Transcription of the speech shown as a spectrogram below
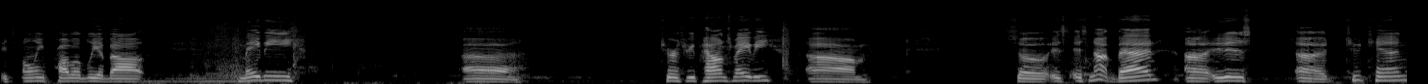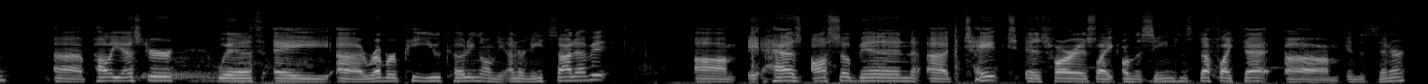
It's only probably about maybe uh, two or three pounds, maybe. Um, so it's it's not bad. Uh, it is uh, 210 uh, polyester with a uh, rubber PU coating on the underneath side of it. Um, it has also been uh, taped as far as like on the seams and stuff like that um, in the center.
